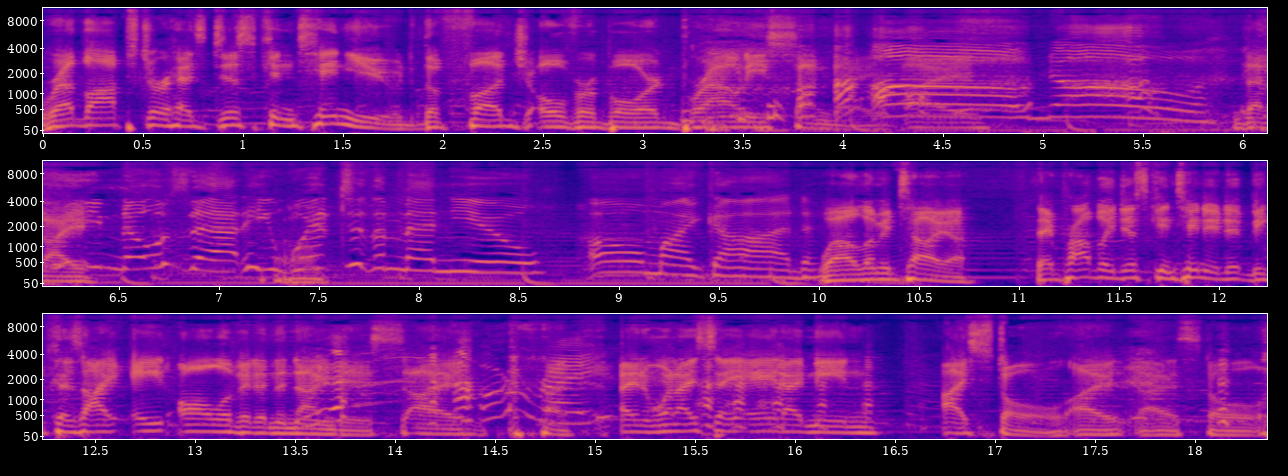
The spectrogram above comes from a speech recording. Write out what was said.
Red Lobster has discontinued the fudge overboard brownie sundae. I- Oh no. that he I knows that. He went to the menu. Oh my God! Well, let me tell you, they probably discontinued it because I ate all of it in the 90s. I, right. and when I say ate, I mean I stole. I, I stole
